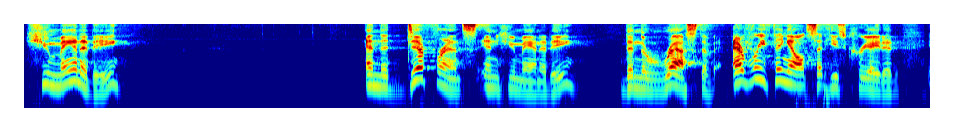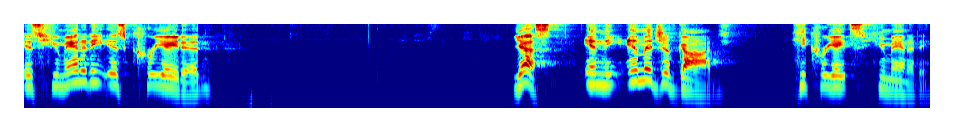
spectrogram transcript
humanity. And the difference in humanity than the rest of everything else that he's created is humanity is created, yes, in the image of God. He creates humanity.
